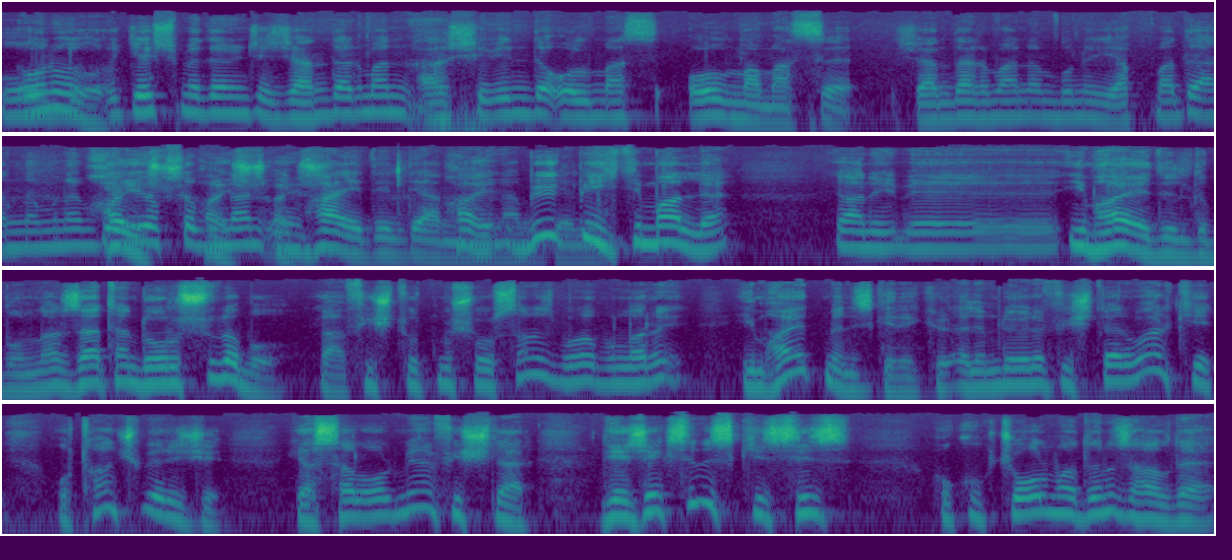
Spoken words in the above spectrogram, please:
O Onu doğru. geçmeden önce jandarmanın arşivinde olması olmaması jandarmanın bunu yapmadığı anlamına mı geliyor Hayır, yoksa bunların hayır, hayır. imha edildiği anlamına Hayır, mı büyük bir geliyor? ihtimalle yani e, imha edildi bunlar. Zaten doğrusu da bu. Ya fiş tutmuş olsanız buna bunları imha etmeniz gerekiyor. Elimde öyle fişler var ki utanç verici, yasal olmayan fişler. Diyeceksiniz ki siz hukukçu olmadığınız halde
